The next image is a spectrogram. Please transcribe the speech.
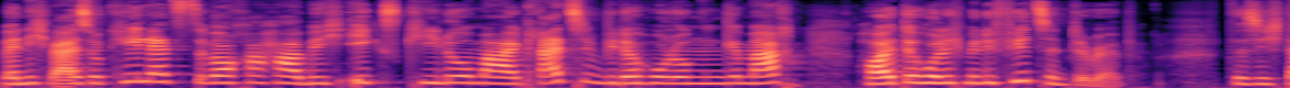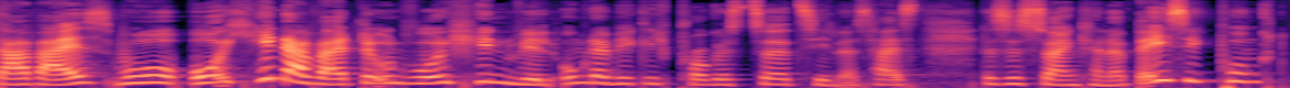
wenn ich weiß, okay, letzte Woche habe ich x Kilo mal 13 Wiederholungen gemacht, heute hole ich mir die 14. Rep. Dass ich da weiß, wo, wo ich hinarbeite und wo ich hin will, um da wirklich Progress zu erzielen. Das heißt, das ist so ein kleiner Basic-Punkt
